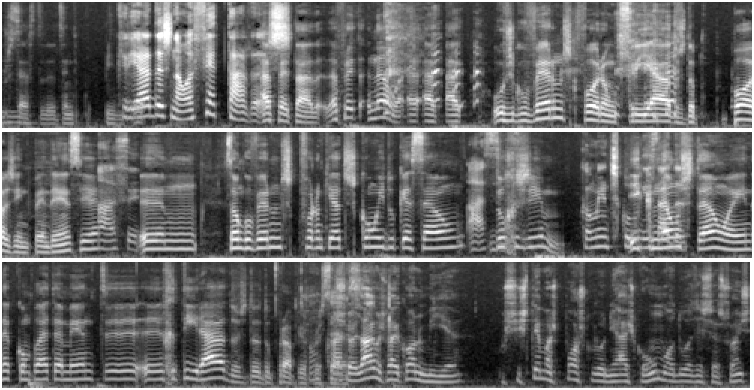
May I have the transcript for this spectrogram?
processo de desindependência... Criadas, não, afetadas. Afetada. afeta- não, a- a- a- os governos que foram criados de- pós-independência Ah, hum, são governos que foram criados com educação Ah, do regime Com mentes e que não estão ainda completamente eh, retirados do, do próprio Concordo. processo. Se olharmos para a economia, os sistemas pós-coloniais, com uma ou duas exceções,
